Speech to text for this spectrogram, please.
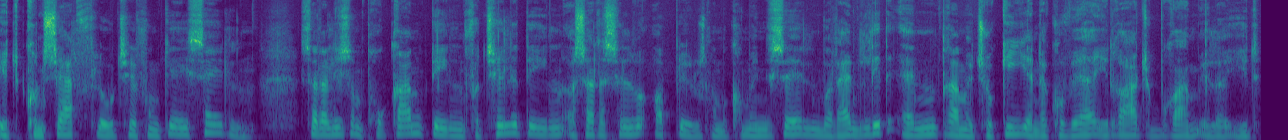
et koncertflow til at fungere i salen. Så der er ligesom programdelen, fortælledelen, og så er der selve oplevelsen, når man kommer ind i salen, hvor der er en lidt anden dramaturgi, end der kunne være i et radioprogram, eller i, et,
